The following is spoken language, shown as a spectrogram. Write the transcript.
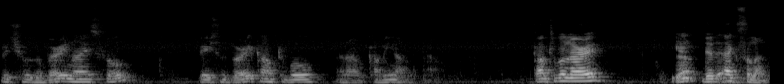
which shows a very nice fill. Patient's very comfortable, and I'm coming out now. Comfortable, Larry? Yeah. Did excellent.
